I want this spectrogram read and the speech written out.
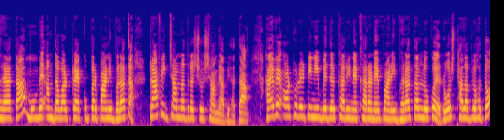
ભરાતા મુંબઈ અમદાવાદ ટ્રેક ઉપર પાણી ભરાતા ટ્રાફિક જામના દ્રશ્યો સામે આવ્યા હતા. હાઈવે ઓથોરિટીની બેદરકારીને કારણે પાણી ભરાતા લોકોએ રોષ ઠાલવ્યો હતો.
